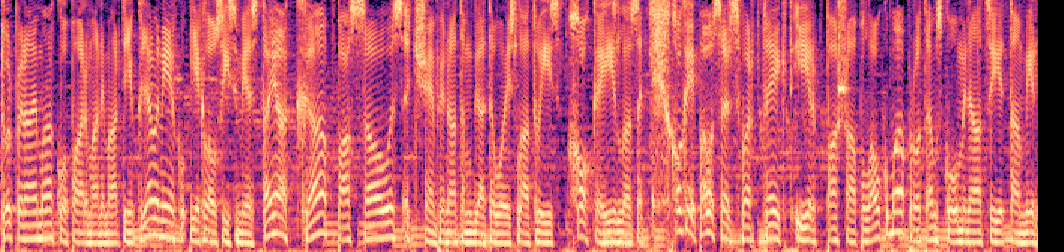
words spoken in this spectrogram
Turpinājumā kopā ar mani Mārtiņu Kļavinieku ieklausīsimies tajā, kā pasaules čempionātam gatavojas Latvijas hokeja izlase. Hokeja pavasars, var teikt, ir pašā plaukumā. Protams, kulminācija tam ir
